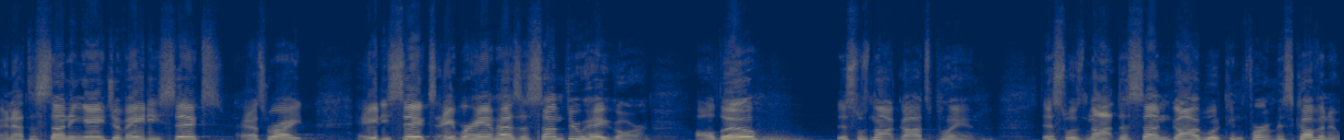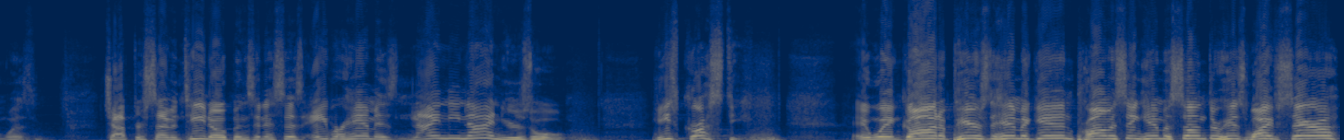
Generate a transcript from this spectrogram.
And at the stunning age of 86, that's right, 86, Abraham has a son through Hagar. Although this was not God's plan, this was not the son God would confirm his covenant with. Chapter 17 opens and it says Abraham is 99 years old. He's crusty. And when God appears to him again, promising him a son through his wife Sarah,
